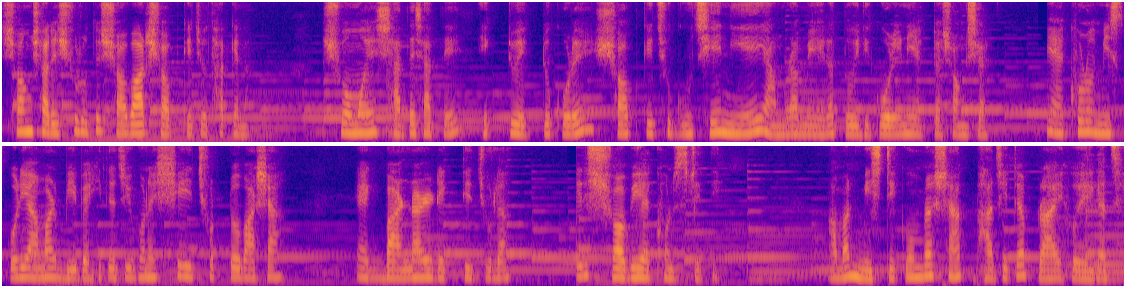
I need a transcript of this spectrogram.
সংসারের শুরুতে সবার সব কিছু থাকে না। সময়ের সাথে সাথে একটু একটু করে সব কিছু গুছিয়ে নিয়েই আমরা মেয়েরা তৈরি করে নিই একটা সংসার। এখনও মিস করি আমার বিবাহিত জীবনের সেই ছোট্ট বাসা, এক বার্নারের একটি চুলা, এর সবই এখন স্মৃতি। আমার মিষ্টি কুমড়া শাক ভাজিটা প্রায় হয়ে গেছে।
